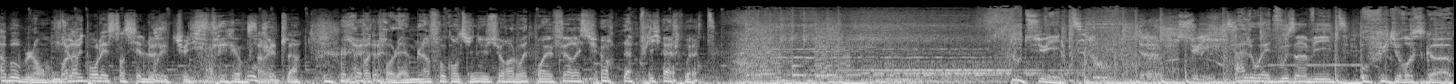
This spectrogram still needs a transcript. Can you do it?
à Beaublanc. Voilà pour l'essentiel de Oui. l'actualité. On s'arrête là. Il n'y a pas de problème. L'info continue sur alouette.fr et sur l'appli Alouette. Tout de suite. Tout de suite. Alouette vous invite au Futuroscope.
